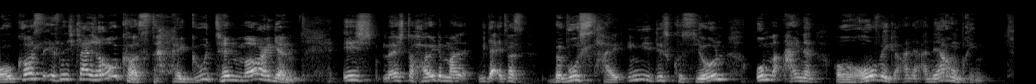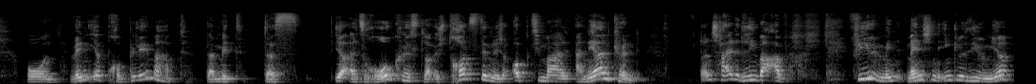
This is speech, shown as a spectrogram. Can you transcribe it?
Rohkost ist nicht gleich Rohkost. Guten Morgen. Ich möchte heute mal wieder etwas Bewusstheit in die Diskussion um eine rohvegane Ernährung bringen. Und wenn ihr Probleme habt damit, dass ihr als Rohköstler Euch trotzdem nicht optimal ernähren könnt, dann schaltet lieber ab. Viele Menschen inklusive mir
